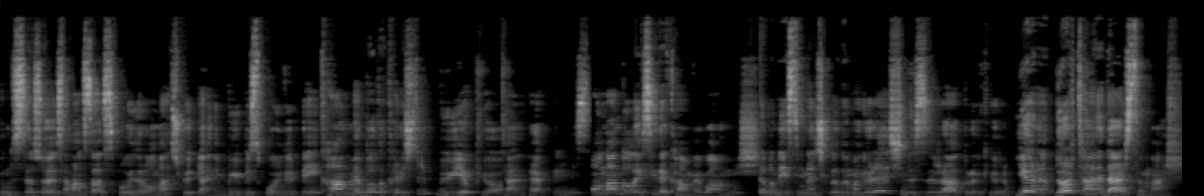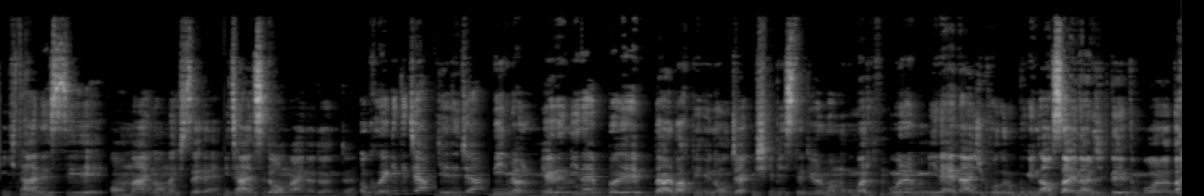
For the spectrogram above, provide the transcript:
Bunu size söylesem asla spoiler olmaz. Çünkü yani büyük bir spoiler değil. Kan ve balı karıştırıp büyü yapıyor kendi karakterimiz. Ondan dolayısıyla kan ve balmış. Kitabın da ismini açıkladığıma göre şimdi sizi rahat bırakıyorum. Yarın 4 tane dersim var. 2 tanesi online olmak üzere. Bir tanesi de online'a döndü. Okula gideceğim, geleceğim. Bilmiyorum. Yarın yine böyle berbat bir gün olacakmış gibi hissediyorum ama umarım umarım yine enerjik olurum. Bugün asla enerjik değildim bu arada.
